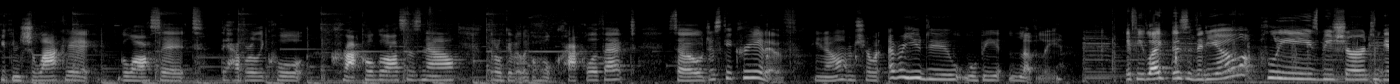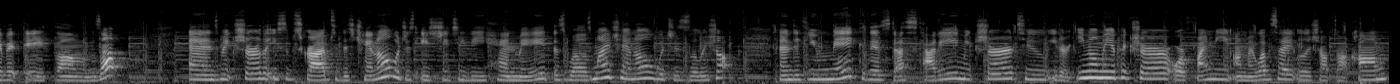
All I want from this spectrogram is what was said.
You can shellac it, gloss it. They have really cool crackle glosses now that'll give it like a whole crackle effect. So just get creative, you know? I'm sure whatever you do will be lovely. If you like this video, please be sure to give it a thumbs up and make sure that you subscribe to this channel, which is HGTV Handmade, as well as my channel, which is Lily Shop. And if you make this desk caddy, make sure to either email me a picture or find me on my website, lilyshop.com,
